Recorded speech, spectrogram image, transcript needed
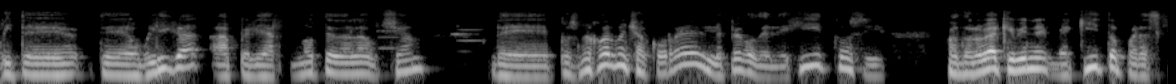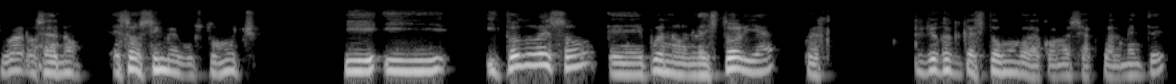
y te, te obliga a pelear, no te da la opción de, pues mejor me echo a correr y le pego de lejitos y cuando lo vea que viene me quito para esquivar, o sea, no, eso sí me gustó mucho. Y, todo eso, eh, bueno, en la historia, pues yo creo que casi todo el mundo la conoce actualmente,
